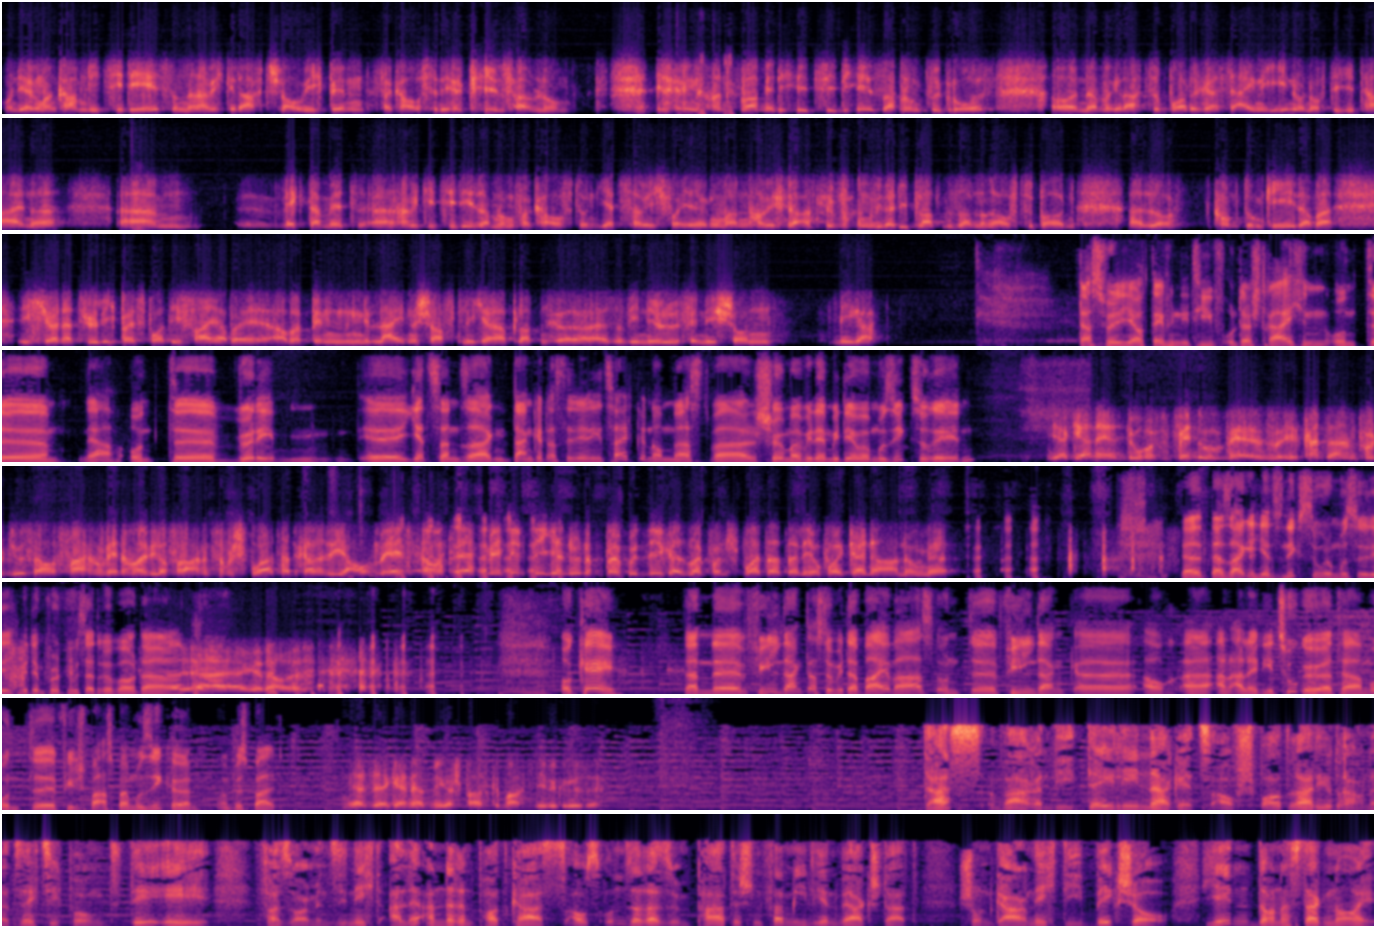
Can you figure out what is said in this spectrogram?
und irgendwann kamen die CDs und dann habe ich gedacht, schlau wie ich bin, verkaufst du die LP-Sammlung. Irgendwann war mir die CD-Sammlung zu groß und dann haben wir gedacht, so, boah, du hörst ja eigentlich eh nur noch digital, ne? Ähm, weg damit. Dann äh, habe ich die CD-Sammlung verkauft und jetzt habe ich vor irgendwann habe ich wieder angefangen, wieder die Plattensammlung aufzubauen. Also kommt und geht, aber ich höre natürlich bei Spotify, aber aber bin ein leidenschaftlicher Plattenhörer. Also Vinyl finde ich schon mega. Das würde ich auch definitiv unterstreichen und äh, ja und äh, würde äh, jetzt dann sagen, danke, dass du dir die Zeit genommen hast. War schön mal wieder mit dir über Musik zu reden. Ja, gerne. Du, wenn du, kannst einen Producer auch sagen, wenn er mal wieder Fragen zum Sport hat, kann er sich auch melden. Aber er meldet sich ja nur noch bei Musik. Er sagt, von Sport hat der Leopold keine Ahnung, ne? da, da sage ich jetzt nichts zu, musst du dich mit dem Producer drüber unterhalten. Ja, ja, genau. okay, dann äh, vielen Dank, dass du mit dabei warst und äh, vielen Dank äh, auch äh, an alle, die zugehört haben und äh, viel Spaß beim Musik hören und bis bald. Ja, sehr gerne, hat mega Spaß gemacht. Liebe Grüße. Das waren die Daily Nuggets auf Sportradio 360.de. Versäumen Sie nicht alle anderen Podcasts aus unserer sympathischen Familienwerkstatt. Schon gar nicht die Big Show. Jeden Donnerstag neu.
